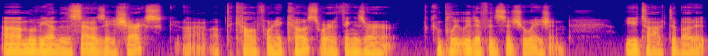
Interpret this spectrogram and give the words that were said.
Uh, moving on to the San Jose Sharks, uh, up the California coast, where things are a completely different situation. You talked about it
